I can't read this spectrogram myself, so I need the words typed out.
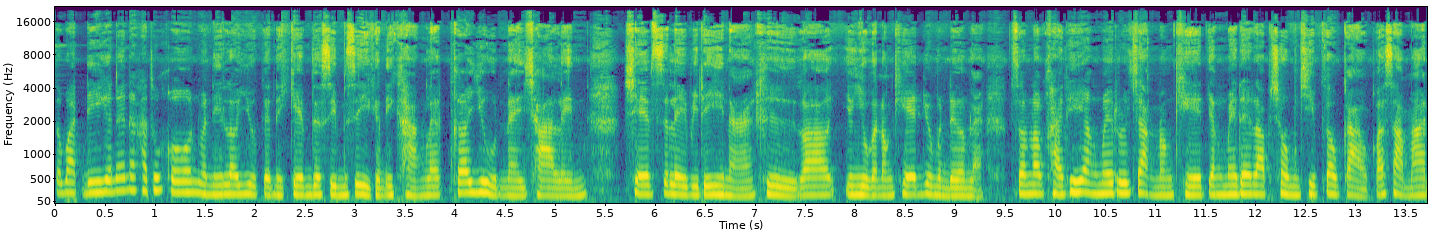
สวัสดีกันด้วยนะคะทุกคนวันนี้เราอยู่กันในเกม The Sims 4 กันอีกครั้ง และก็อยู่ใน Challenge Chef Celebrity นะ คือก็ยังอยู่กับน้องเคสอยู่เหมือนเดิมแหละสำหรับใครที่ยังไม่รู้จักน้องเคสยังไม่ได้รับชมคลิปเก่าๆ ก็สามารถ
